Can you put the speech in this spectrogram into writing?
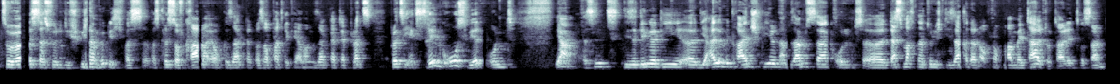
Zu hören ist das für die Spieler wirklich, was, was Christoph Kramer ja auch gesagt hat, was auch Patrick Herrmann gesagt hat, der Platz plötzlich extrem groß wird und ja, das sind diese Dinge, die, äh, die alle mit reinspielen am Samstag und äh, das macht natürlich die Sache dann auch nochmal mental total interessant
